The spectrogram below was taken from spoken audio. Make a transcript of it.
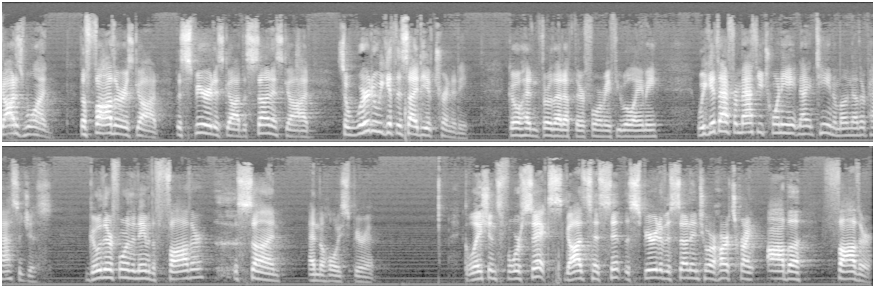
God is one. The Father is God. The Spirit is God. The Son is God. So where do we get this idea of Trinity? Go ahead and throw that up there for me, if you will, Amy. We get that from Matthew 28 19, among other passages. Go therefore in the name of the Father, the Son, and the Holy Spirit. Galatians 4 6, God has sent the Spirit of His Son into our hearts, crying, Abba, Father.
